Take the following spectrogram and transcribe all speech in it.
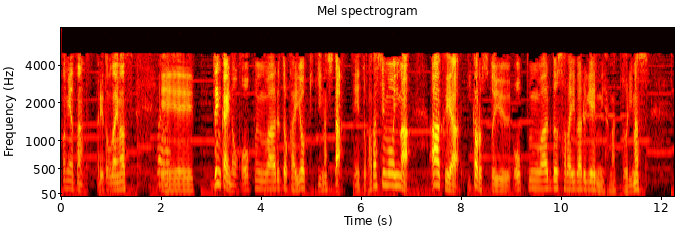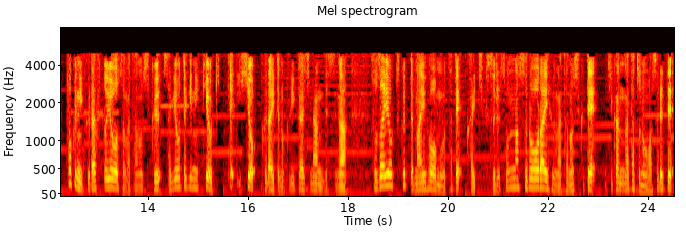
富谷さん、ありがとうございます。えー、前回のオープンワールド会を聞きました。えーと、私も今、アークやイカロスというオープンワールドサバイバルゲームにハマっております。特にクラフト要素が楽しく、作業的に木を切って石を砕いての繰り返しなんですが、素材を作ってマイホームを建て改築する、そんなスローライフが楽しくて、時間が経つのを忘れて、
